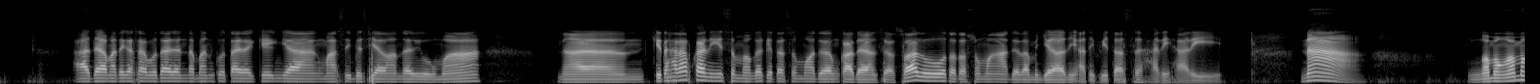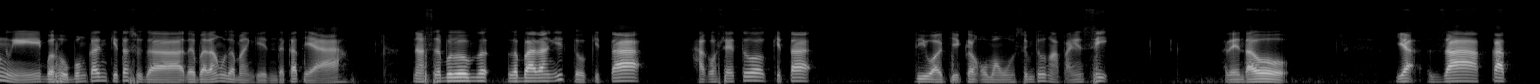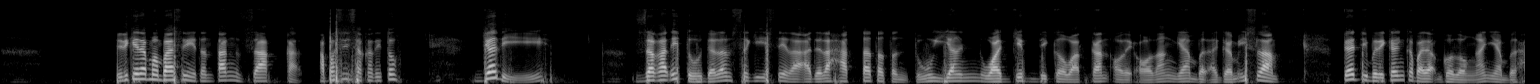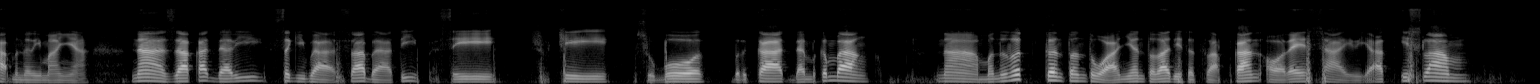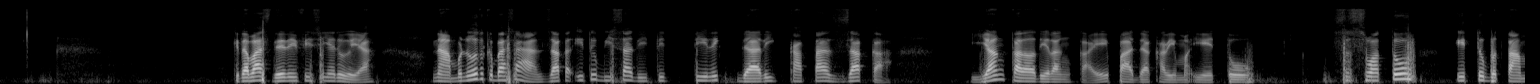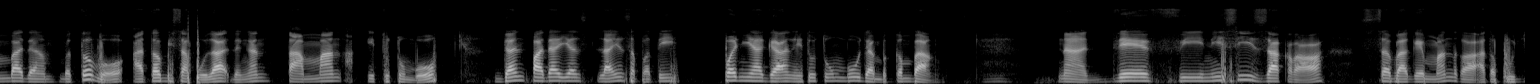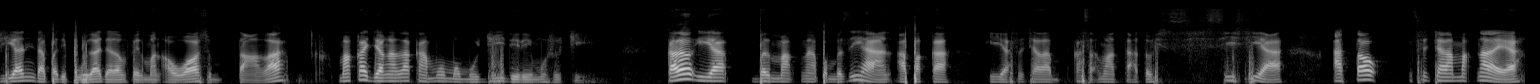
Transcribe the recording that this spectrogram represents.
Ada Matika Sabuta dan temanku Tyler King yang masih bersiaran dari rumah dan kita harapkan nih semoga kita semua dalam keadaan sehat selalu, tetap semangat dalam menjalani aktivitas sehari-hari. Nah, ngomong-ngomong nih, berhubung kan kita sudah lebaran udah makin dekat ya. Nah, sebelum le lebaran itu kita harusnya itu kita diwajibkan umat muslim tuh ngapain sih? Ada yang tahu? Ya, zakat. Jadi kita membahas ini tentang zakat. Apa sih zakat itu? Jadi, zakat itu dalam segi istilah adalah harta tertentu yang wajib dikeluarkan oleh orang yang beragama Islam dan diberikan kepada golongan yang berhak menerimanya. Nah, zakat dari segi bahasa berarti bersih, suci, subur, berkat, dan berkembang. Nah, menurut ketentuan yang telah ditetapkan oleh syariat Islam. Kita bahas definisinya dulu ya. Nah, menurut kebasahan, zakat itu bisa ditilik dari kata zaka yang kalau dirangkai pada kalimat yaitu sesuatu itu bertambah dan bertumbuh atau bisa pula dengan taman itu tumbuh dan pada yang lain seperti perniagaan itu tumbuh dan berkembang. Nah, definisi zakra sebagai mantra atau pujian dapat dipula dalam firman Allah Subhanahu maka janganlah kamu memuji dirimu suci. Kalau ia bermakna pembersihan, apakah ia secara kasat mata atau sisia atau secara makna ya,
